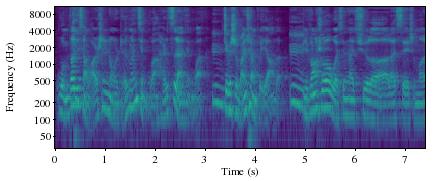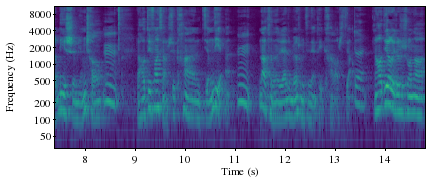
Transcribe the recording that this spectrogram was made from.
我们到底想玩的是那种人文景观还是自然景观？嗯，这个是完全不一样的。嗯，比方说我现在去了，let's say 什么历史名城，嗯，然后对方想去看景点，嗯，那可能人家就没有什么景点可以看，老实讲。对，然后第二个就是说呢，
